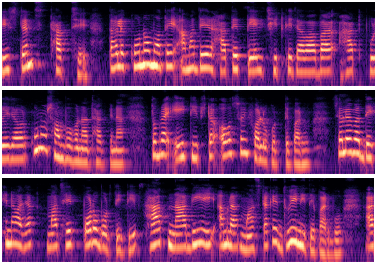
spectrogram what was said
ডিস্টেন্স থাকছে। তাহলে কোনো মতেই আমাদের হাতে তেল ছিটকে যাওয়া বা হাত পুড়ে যাওয়ার কোনো সম্ভাবনা থাকবে না। তোমরা এই টিপসটা অবশ্যই ফলো করতে পারো। চলো এবার দেখে নেওয়া যাক মাছের পরবর্তী টিপস হাত না দিয়েই আমরা মাছটাকে ধুয়ে নিতে পারব। আর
